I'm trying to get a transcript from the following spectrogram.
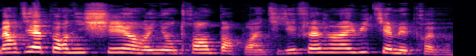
Mardi à Pornichet, en réunion 3, on part pour un ticket flash dans la huitième épreuve.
